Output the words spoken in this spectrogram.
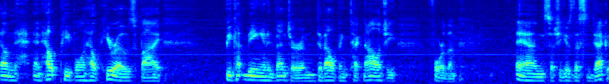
and help people and help heroes by become, being an inventor and developing technology for them. And so she gives this to Deku.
